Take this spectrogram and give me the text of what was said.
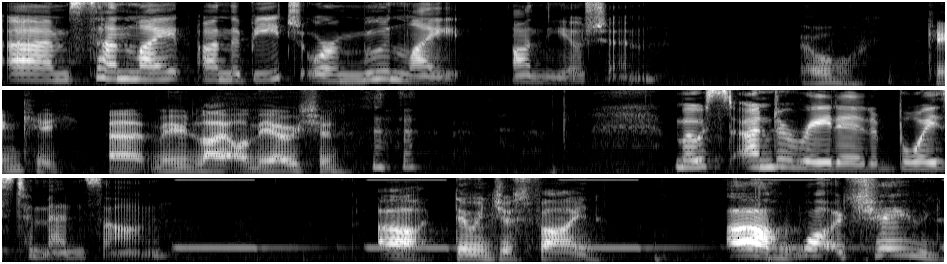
Um, sunlight on the beach or moonlight on the ocean? Oh, kinky. Uh, Moonlight on the Ocean. Most underrated Boyz II Men song? Ah, doing just fine. Ah, what a tune.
